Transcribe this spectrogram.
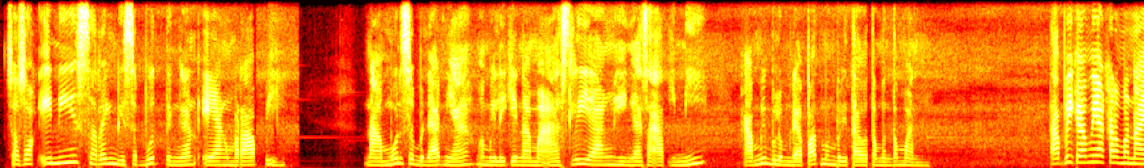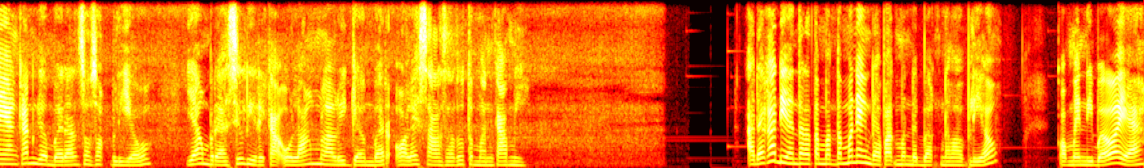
Sosok ini sering disebut dengan Eyang Merapi. Namun sebenarnya memiliki nama asli yang hingga saat ini kami belum dapat memberitahu teman-teman. Tapi kami akan menayangkan gambaran sosok beliau yang berhasil direka ulang melalui gambar oleh salah satu teman kami. Adakah di antara teman-teman yang dapat mendebak nama beliau? Komen di bawah ya.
